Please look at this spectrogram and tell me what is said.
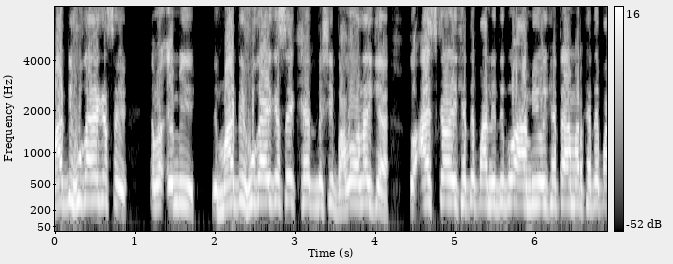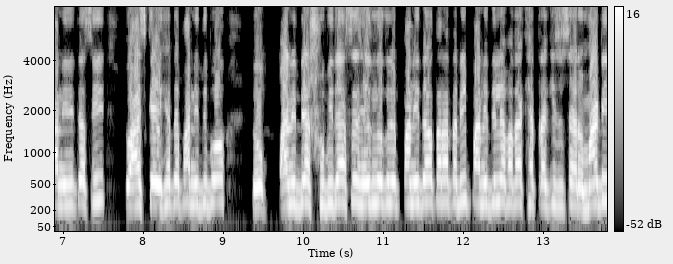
মাটি হুকাই গেছে। এমনি মাটি হুকাই গেছে ক্ষেত বেশি ভালো নাই কে তো আজকে এই খেতে পানি দিব, আমি ওই খেতে আমার খেতে পানি দিতেছি, তো আজকে এই খেতে পানি দিব। তো পানি দেওয়ার সুবিধা আছে, সেই জন্য পানি দেওয়া তাড়াতাড়ি, পানি দিলে বাধা ক্ষেত্রা কিছু চাই মাটি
